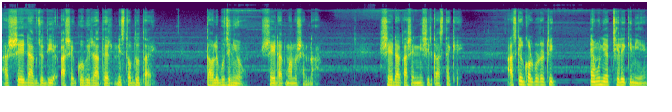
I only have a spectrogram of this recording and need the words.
আর সেই ডাক যদি আসে গভীর রাতের নিস্তব্ধতায়, তাহলে বুঝে নিও সেই ডাক মানুষের না। সেই ডাক আসে নিশির কাছ থেকে। আজকের গল্পটা ঠিক এমনই এক ছেলেকে নিয়ে,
